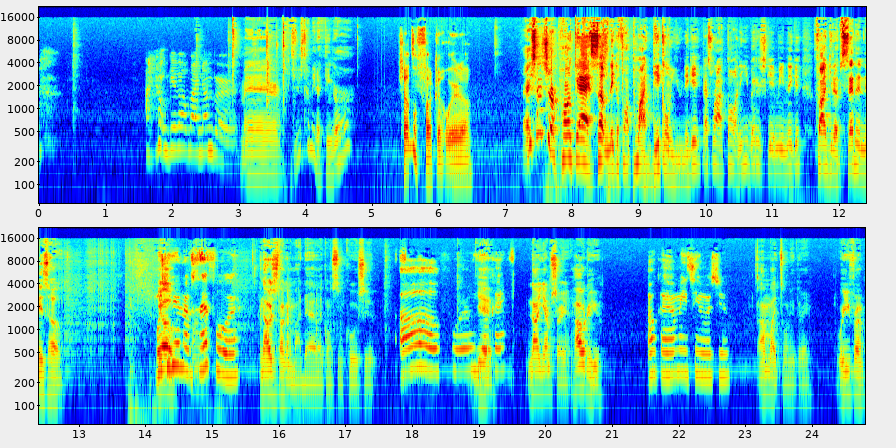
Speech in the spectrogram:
I don't give out my number. Man, did you just tell me to finger her? Shut the fuck up, weirdo. Hey, shut your punk ass up, nigga. If I put my dick on you, nigga. That's what I thought. Nigga, you better skip me, nigga. If I get upset in this hoe. What Yo. you getting upset for? No, I was just talking to my dad, like on some cool shit. Oh, for real? You Yeah. okay? No, yeah, I'm straight. How old are you? Okay, I'm 18 with you. I'm like 23. Where you from?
